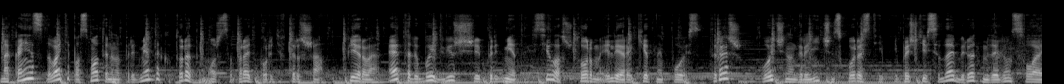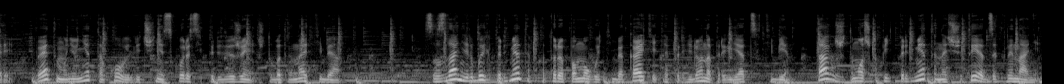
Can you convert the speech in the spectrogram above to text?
Наконец, давайте посмотрим на предметы, которые ты можешь собрать против трэша. Первое. Это любые движущие предметы, сила шторма или ракетный пояс. Трэш очень ограничен скорости и почти всегда берет медальон Солари, поэтому у него нет такого увеличения скорости передвижения, чтобы догнать тебя. Создание любых предметов, которые помогут тебе кайтить, определенно пригодятся тебе. Также ты можешь купить предметы на щиты от заклинаний.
